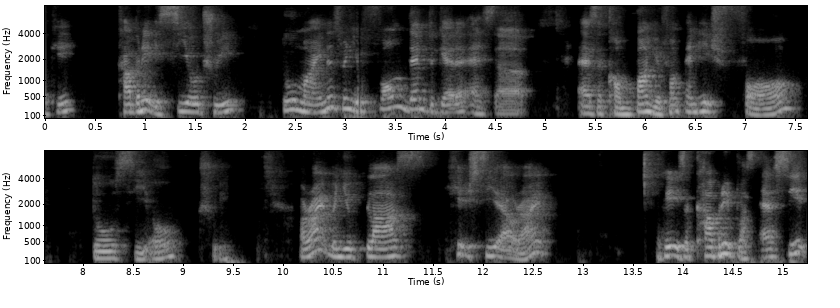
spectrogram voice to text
Okay, carbonate is CO3, 2 minus. When you form them together as a, as a compound, you form NH4, 2CO3. All right, when you plus HCl, right? Okay, it's a carbonate plus acid.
